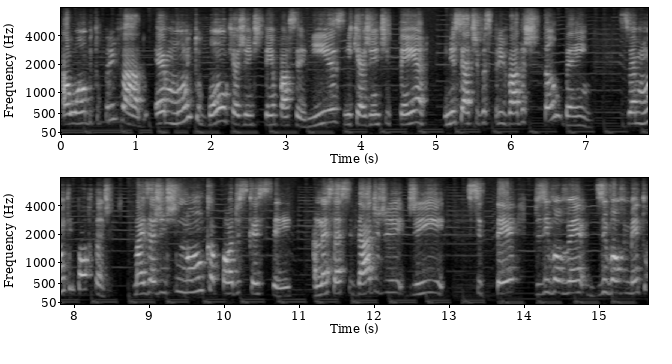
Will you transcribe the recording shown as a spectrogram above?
ao âmbito privado. É muito bom que a gente tenha parcerias e que a gente tenha iniciativas privadas também. Isso é muito importante. Mas a gente nunca pode esquecer a necessidade de, de se ter desenvolvimento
